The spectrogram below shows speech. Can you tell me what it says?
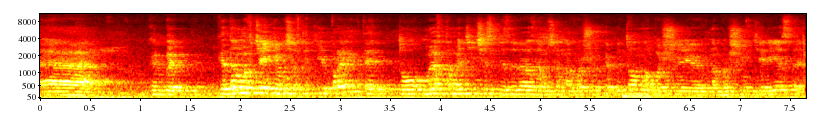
Э, как бы, когда мы втягиваемся в такие проекты, то мы автоматически завязываемся на большой капитал, на большие, на большие интересы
